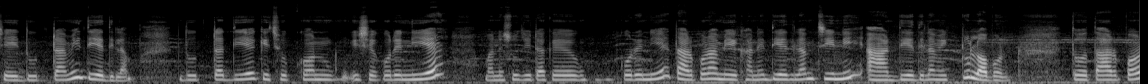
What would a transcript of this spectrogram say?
সেই দুধটা আমি দিয়ে দিলাম। দুধটা দিয়ে কিছুক্ষণ ইসে করে নিয়ে মানে সুজিটাকে করে নিয়ে, তারপর আমি এখানে দিয়ে দিলাম চিনি আর দিয়ে দিলাম একটু লবণ। তো তারপর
